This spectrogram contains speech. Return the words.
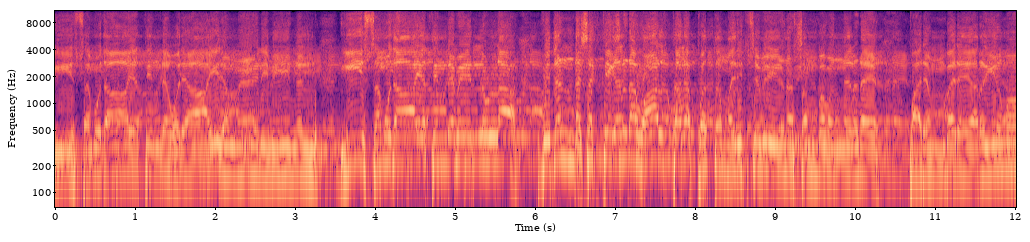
ഈ സമുദായത്തിന്റെ ഒരായിരം മേലിമീങ്ങൾ ഈ സമുദായത്തിന്റെ പേരിലുള്ള വിദണ്ഡ ശക്തികളുടെ വാൾ തലപ്പത്ത് മരിച്ചു വീണ സംഭവങ്ങളുടെ പരമ്പര അറിയുമോ?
